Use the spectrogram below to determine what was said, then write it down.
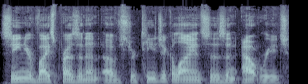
Senior Vice President of Strategic Alliances and Outreach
